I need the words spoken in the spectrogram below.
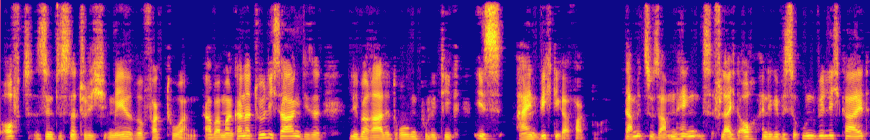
oft sind es natürlich mehrere Faktoren. Aber man kann natürlich sagen, diese liberale Drogenpolitik ist ein wichtiger Faktor. Damit zusammenhängt vielleicht auch eine gewisse Unwilligkeit,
